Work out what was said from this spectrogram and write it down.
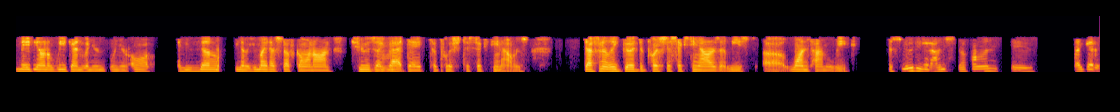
maybe on a weekend when you're when you're off and you know you know you might have stuff going on, choose like mm-hmm. that day to push to 16 hours. Definitely good to push to 16 hours at least uh, one time a week. The smoothie that I'm stuck on is I get a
